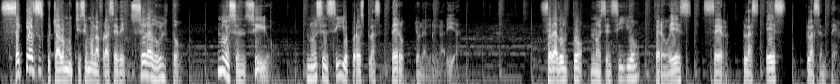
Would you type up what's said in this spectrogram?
Sé que has escuchado muchísimo la frase de ser adulto. No es sencillo. No es sencillo, pero es placentero, yo le agregaría. Ser adulto no es sencillo, pero es ser es placentero.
